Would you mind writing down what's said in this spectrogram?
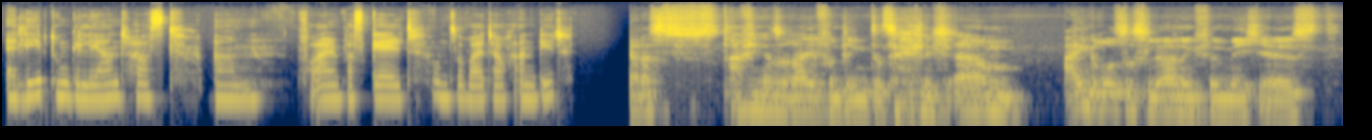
erlebt und gelernt hast? Ähm, vor allem was Geld und so weiter auch angeht? Ja, das da habe ich eine ganze Reihe von Dingen tatsächlich. Ähm, ein großes Learning für mich ist,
